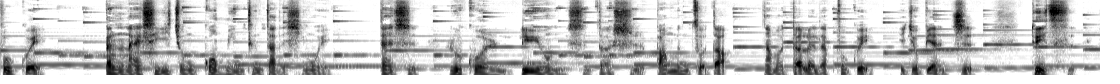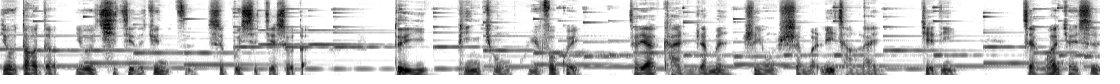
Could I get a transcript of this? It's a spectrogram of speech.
富贵本来是一种光明正大的行为，但是如果利用是的是旁门左道，那么得来的富贵也就变质。对此，有道德、有气节的君子是不惜接受的。对于贫穷与富贵，则要看人们是用什么立场来界定，这完全是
